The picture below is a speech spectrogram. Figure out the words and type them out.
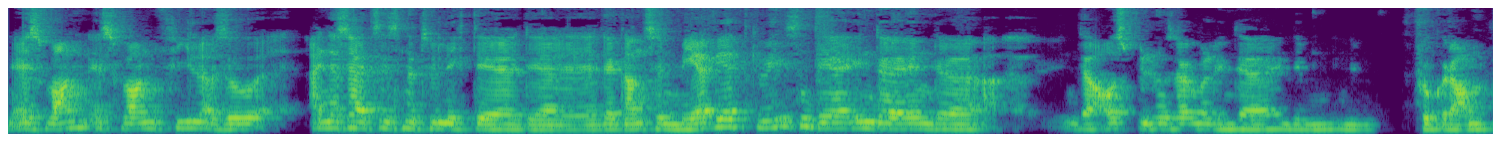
Es waren, es waren viel, also einerseits ist natürlich der, der, der ganze Mehrwert gewesen, der in der, in der, in der Ausbildung, sagen wir mal, in der, in dem, in dem Programm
